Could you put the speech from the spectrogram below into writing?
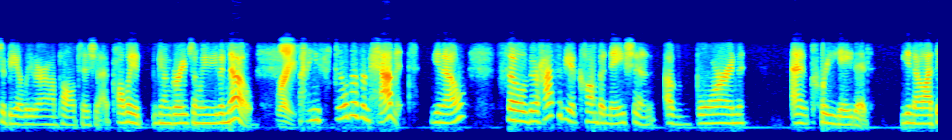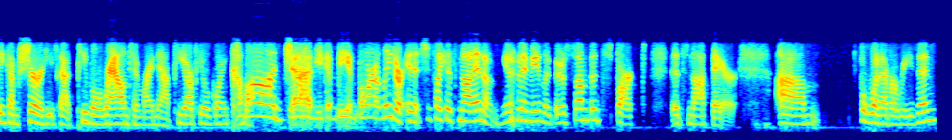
to be a leader and a politician, at probably a younger age than we even know. Right. But he still doesn't have it, you know? So there has to be a combination of born and created. You know, I think I'm sure he's got people around him right now, PR people going, Come on, Jeb, you can be a born leader. And it's just like it's not in him. You know what I mean? Like there's something sparked that's not there. Um, for whatever reason.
